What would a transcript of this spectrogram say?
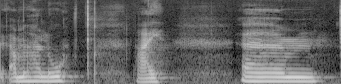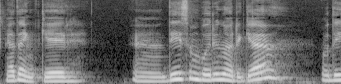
Ja, men hallo. Nei. Um, jeg tenker uh, De som bor i Norge, og de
